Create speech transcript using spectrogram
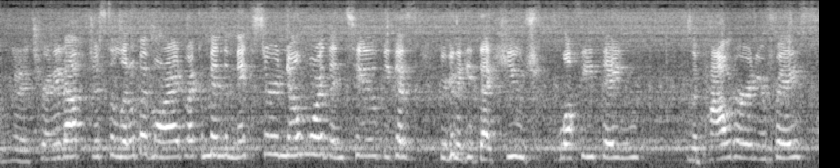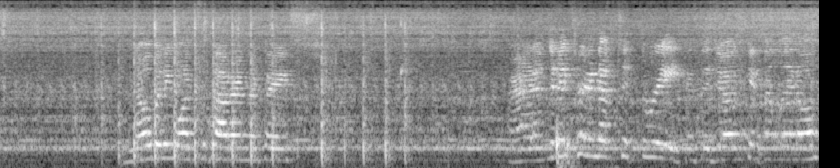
I'm gonna turn it up just a little bit more. I'd recommend the mixer no more than two because you're gonna get that huge fluffy thing, the powder in your face. Nobody wants the powder in their face. Alright, I'm going to turn it up to three because the dough's getting a little.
